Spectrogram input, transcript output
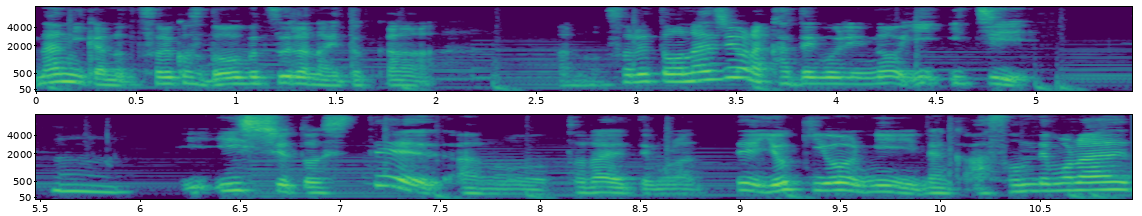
何かの、それこそ動物占いとか、あの、それと同じようなカテゴリーのい一、うん、い一種として、あの、捉えてもらって、良きようになんか遊んでもらえ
